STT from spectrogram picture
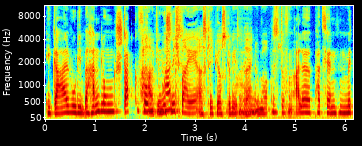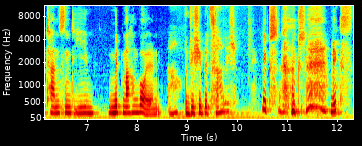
egal, wo die Behandlung stattgefunden hat. Die muss nicht bei Asklepios gewesen sein, überhaupt nicht. Es dürfen alle Patienten mittanzen, die mitmachen wollen. Aha. Und wie viel bezahle ich? Nix. Nix. Nix.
